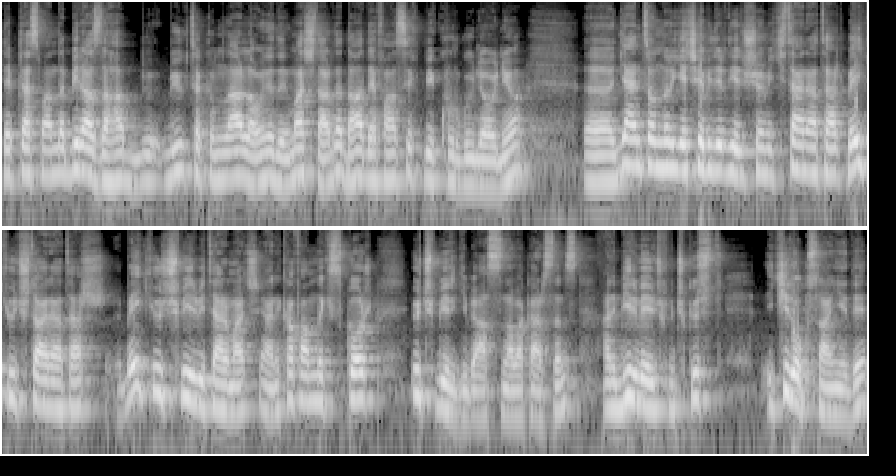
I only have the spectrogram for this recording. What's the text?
deplasmanda biraz daha bü- büyük takımlarla oynadığı maçlarda daha defansif bir kurguyla oynuyor. Ee, Gent onları geçebilir diye düşünüyorum. 2 tane atar. Belki 3 tane atar. Belki 3-1 biter maç. Yani kafamdaki skor 3-1 gibi aslına bakarsanız. Hani 1 ve 3.5 üst 2.97.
